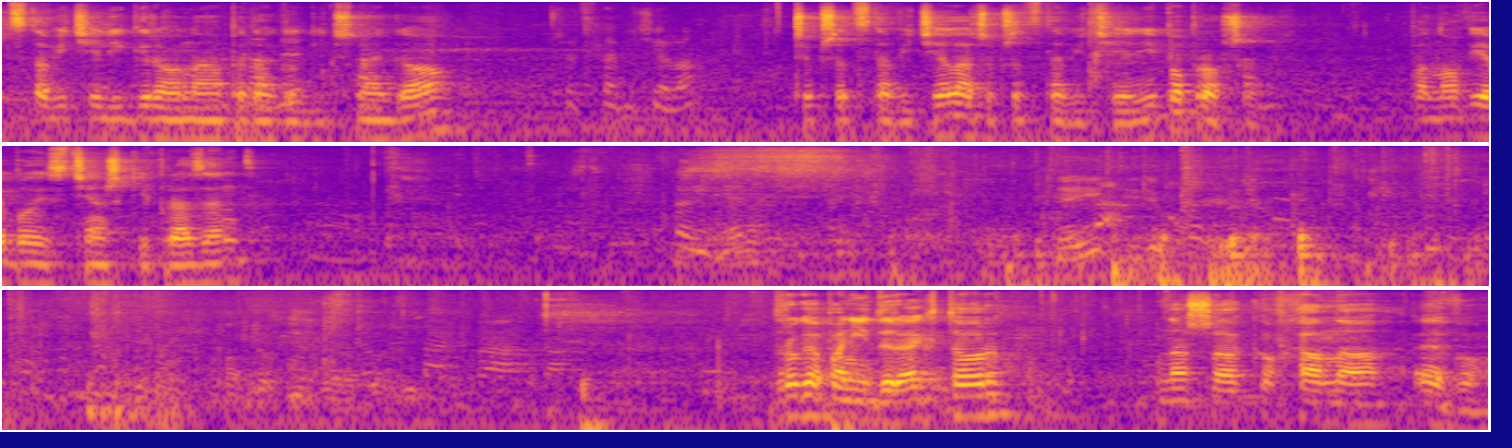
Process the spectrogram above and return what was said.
przedstawicieli grona pedagogicznego, przedstawiciela. czy przedstawiciela, czy przedstawicieli. Poproszę. Panowie, bo jest ciężki prezent. To idzie. Droga Pani Dyrektor, nasza kochana Ewo,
